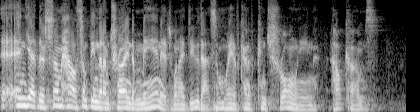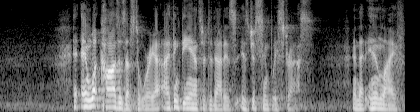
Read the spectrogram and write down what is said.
And yet, there's somehow something that I'm trying to manage when I do that, some way of kind of controlling outcomes. And what causes us to worry? I think the answer to that is, is just simply stress. And that in life,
